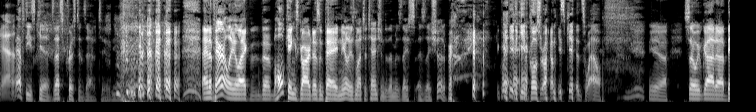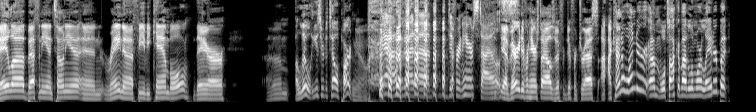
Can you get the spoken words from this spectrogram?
Yeah. F these kids. That's Criston's attitude. yeah. and apparently, like the whole Kingsguard doesn't pay nearly as much attention to them as they as they should. Apparently, like, we need to keep a closer eye on these kids. Wow. Yeah. So we've got uh, Baela, Bethany, Antonia, and Rhaena, Phoebe Campbell. They are um, a little easier to tell apart now. yeah, I've got uh, different hairstyles. Yeah, very different hairstyles, different different dress. I, I kind of wonder. Um, we'll talk about it a little more later, but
